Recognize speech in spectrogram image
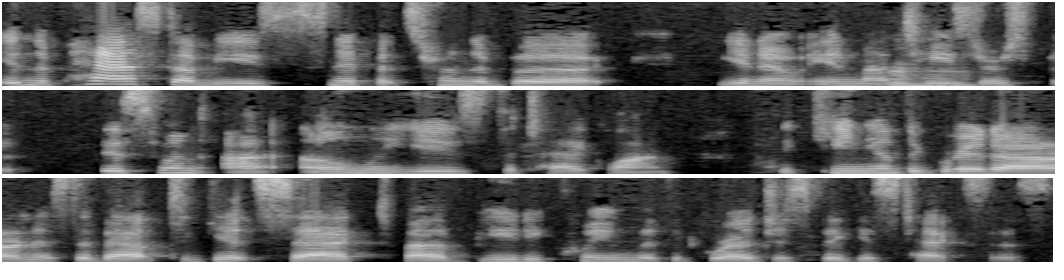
in the past, I've used snippets from the book, you know, in my mm-hmm. teasers, but this one I only used the tagline. The king of the gridiron is about to get sacked by a beauty queen with a grudge as big as Texas.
